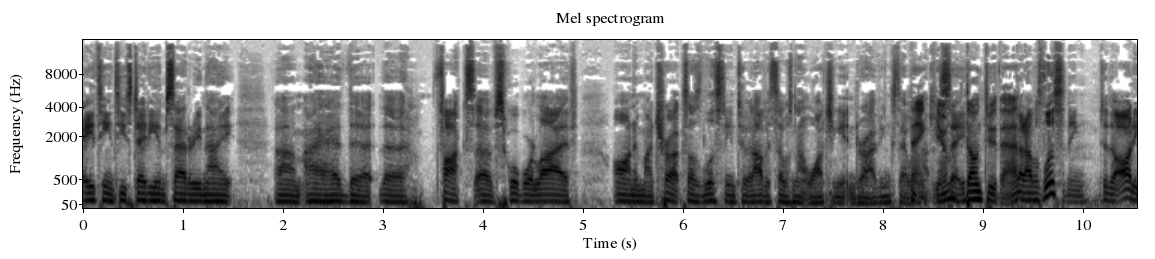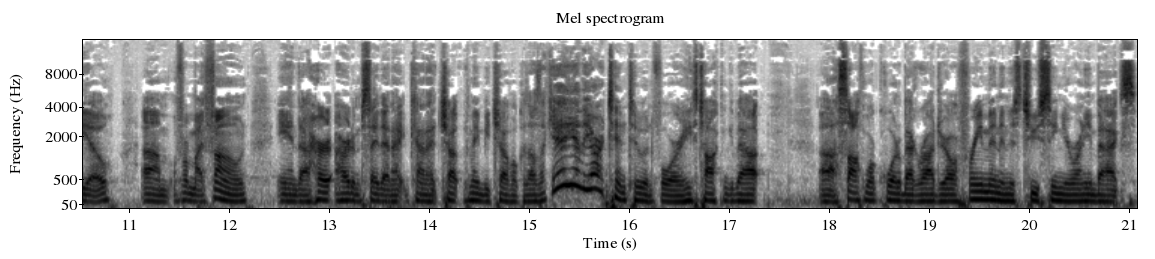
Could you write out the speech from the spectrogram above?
AT and T Stadium Saturday night. Um, I had the the Fox of Scoreboard Live on in my truck, so I was listening to it. Obviously, I was not watching it and driving because that would Thank not be you. safe. Don't do that. But I was listening to the audio. Um, from my phone, and I heard heard him say that, and it kind of made me chuckle because I was like, "Yeah, yeah, they are 10, 2, and four. And he's talking about uh, sophomore quarterback Rodrell Freeman and his two senior running backs,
